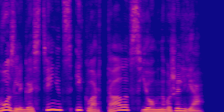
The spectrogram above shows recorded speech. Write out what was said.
возле гостиниц и кварталов съемного жилья.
